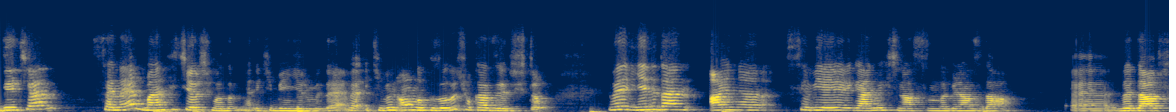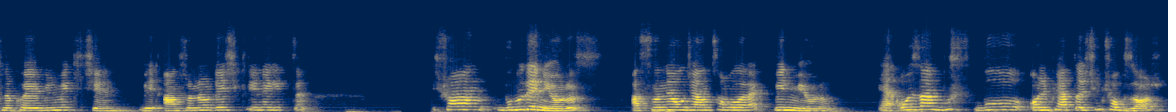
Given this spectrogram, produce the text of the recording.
geçen sene ben hiç yarışmadım. Yani 2020'de ve 2019'da da çok az yarıştım. Ve yeniden aynı seviyeye gelmek için aslında biraz daha e, ve daha üstüne koyabilmek için bir antrenör değişikliğine gittim. Şu an bunu deniyoruz. Aslında ne olacağını tam olarak bilmiyorum. Yani o yüzden bu, bu olimpiyatlar için çok zor.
